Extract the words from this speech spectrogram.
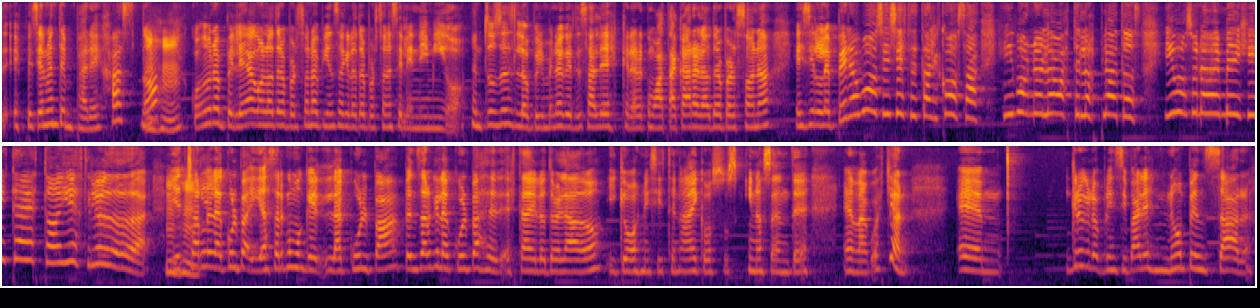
especialmente en parejas, ¿no? Ujú. Cuando uno pelea con la otra persona, piensa que la otra persona es el enemigo. Entonces lo primero que te sale es querer como atacar a la otra persona y decirle, pero vos hiciste tal cosa, y vos no lavaste los platos, y vos una vez me dijiste esto, y esto, y lo, lo, lo, lo". Y Ujú. echarle la culpa y hacer como que la culpa, pensar que la culpa está del otro lado y que vos no hiciste nada y que vos sos inocente en la cuestión. Eh, creo que lo principal es no pensar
